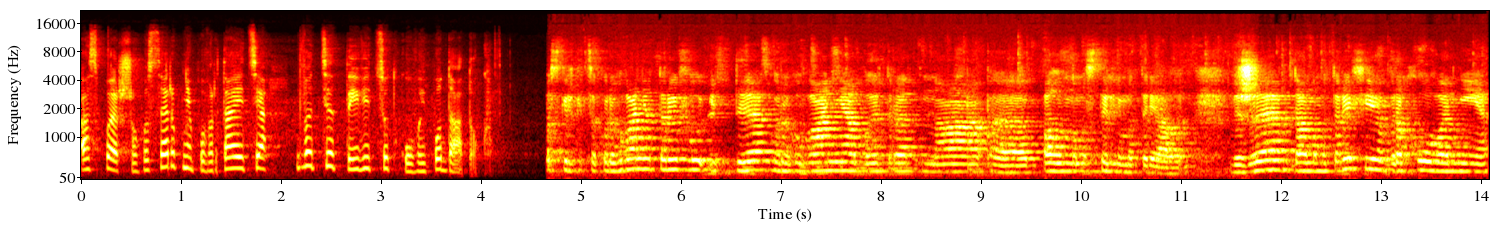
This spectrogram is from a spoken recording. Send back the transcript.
а з 1 серпня повертається 20% податок. Оскільки це коригування тарифу, іде коригування витрат на е, паливно-мастильні матеріали. Вже в даному тарифі враховані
